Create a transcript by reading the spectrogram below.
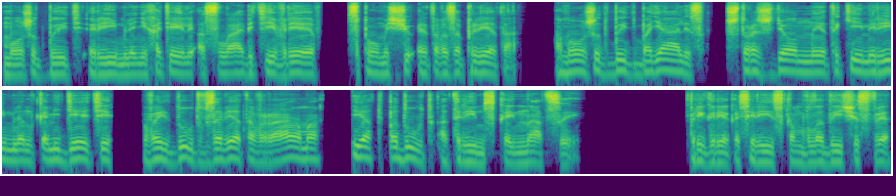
Может быть, римляне хотели ослабить евреев с помощью этого запрета, а может быть, боялись, что рожденные такими римлянками дети войдут в завет Авраама и отпадут от римской нации. При греко-сирийском владычестве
